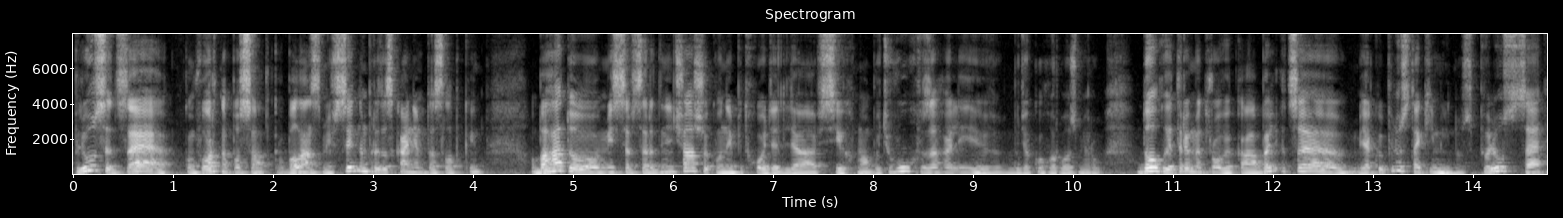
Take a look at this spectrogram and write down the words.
плюси це комфортна посадка, баланс між сильним притисканням та слабким. Багато місця всередині чашок, вони підходять для всіх, мабуть, вух взагалі будь-якого розміру. Довгий 3-метровий кабель це як і плюс, так і мінус. Плюс це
